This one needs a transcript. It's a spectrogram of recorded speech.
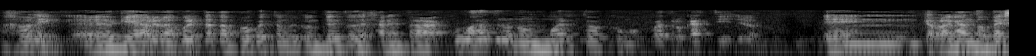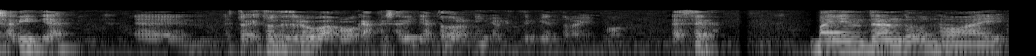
jolín, el que abre la puerta tampoco está muy contento de dejar entrar a cuatro no muertos como cuatro castillos, en, cabalgando pesadillas. Eh, esto, esto desde luego va a provocar pesadillas a todos los niños que estén viendo ahora mismo la escena. Vais entrando, no hay,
